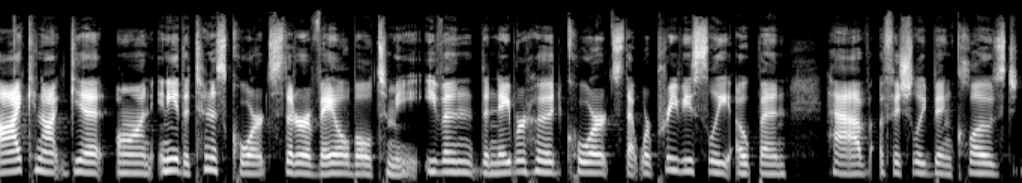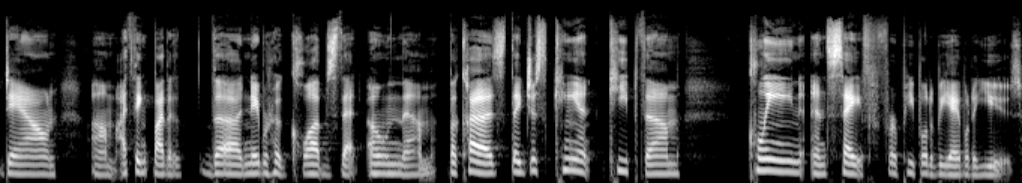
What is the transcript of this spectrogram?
I cannot get on any of the tennis courts that are available to me. Even the neighborhood courts that were previously open have officially been closed down. Um, I think by the the neighborhood clubs that own them because they just can't keep them clean and safe for people to be able to use.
